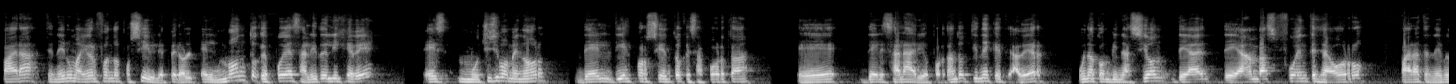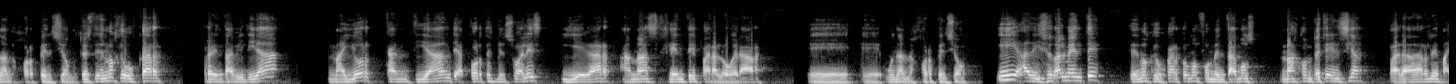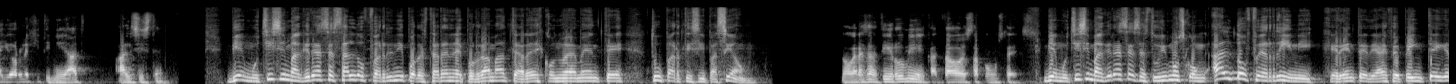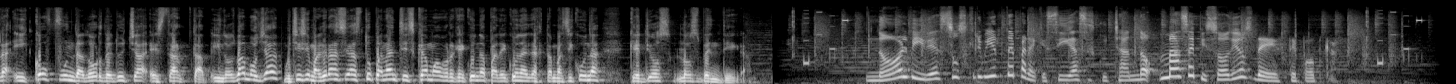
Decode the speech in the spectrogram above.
para tener un mayor fondo posible, pero el monto que puede salir del IGB es muchísimo menor del 10% que se aporta eh, del salario. Por tanto, tiene que haber una combinación de, ambas fuentes de ahorro para tener una mejor pensión. Entonces tenemos que buscar rentabilidad, mayor cantidad de aportes mensuales y llegar a más gente para lograr eh, eh, una mejor pensión. Y adicionalmente, tenemos que buscar cómo fomentamos más competencia para darle mayor legitimidad al sistema. Bien, muchísimas gracias Aldo Ferrini por estar en el programa. Te agradezco nuevamente tu participación gracias a ti, Rumi, encantado de estar con ustedes. Bien, muchísimas gracias. Estuvimos con Aldo Ferrini, gerente de AFP Integra y cofundador de Ducha Startup. Y nos vamos ya. Muchísimas gracias. Tupananchis, Kama, Borquecuna, Parecuna, Yactamasicuna. Que Dios los bendiga. No olvides suscribirte para que sigas escuchando más episodios de este podcast.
